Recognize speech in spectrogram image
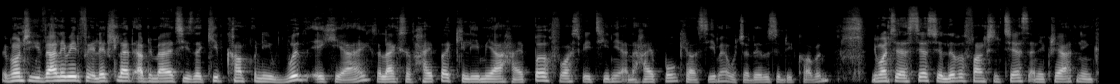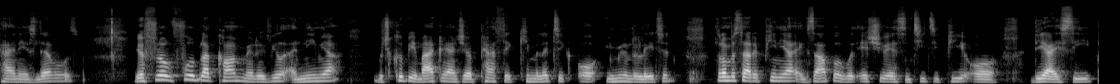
We want to evaluate for electrolyte abnormalities that keep company with AKI, the likes of hyperkalemia, hyperphosphatemia, and hypocalcemia, which are relatively common. You want to assess your liver function test and your creatinine kinase levels. Your full blood count may reveal anemia, which could be microangiopathic, hemolytic, or immune-related. Thrombocytopenia, example with HUS and TTP or DIC.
